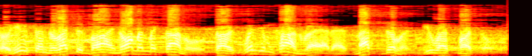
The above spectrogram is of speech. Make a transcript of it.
Produced and directed by Norman Macdonnell, stars William Conrad as Matt Dillon, U.S. Marshal.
